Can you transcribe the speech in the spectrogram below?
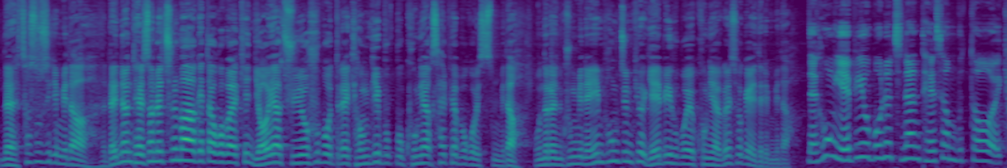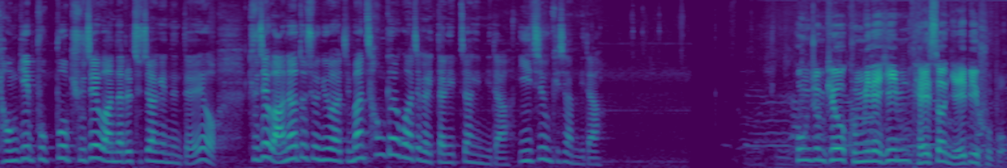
네, 첫 소식입니다. 내년 대선에 출마하겠다고 밝힌 여야 주요 후보들의 경기 북부 공약 살펴보고 있습니다. 오늘은 국민의힘 홍준표 예비 후보의 공약을 소개해 드립니다. 네, 홍 예비 후보는 지난 대선부터 경기 북부 규제 완화를 주장했는데요. 규제 완화도 중요하지만 청결 과제가 있다는 입장입니다. 이지훈 기자입니다. 홍준표 국민의힘 대선 예비 후보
